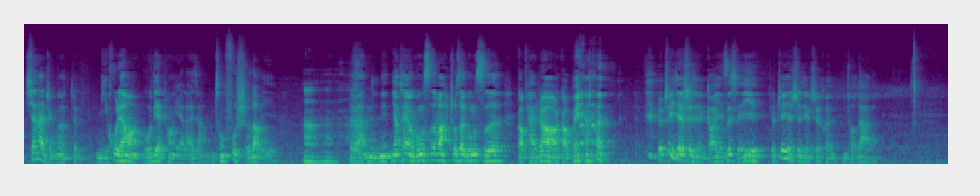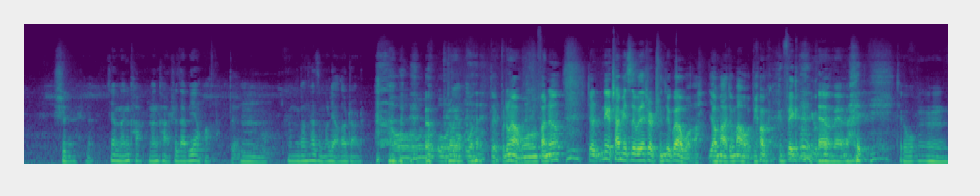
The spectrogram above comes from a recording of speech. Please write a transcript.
现在整个就你互联网古典创业来讲，从负十到一，啊对吧？你你你要先有公司嘛，注册公司，搞牌照，搞备案，就这些事情，搞隐私协议，就这些事情是很很头大的。是的，是的，现在门槛门槛是在变化对，嗯。我们刚才怎么聊到这儿的？我我我我我对不重要，我们反正就是那个产品思维的事儿，纯粹怪我啊！要骂就骂我，不要非跟没有没有，就嗯，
